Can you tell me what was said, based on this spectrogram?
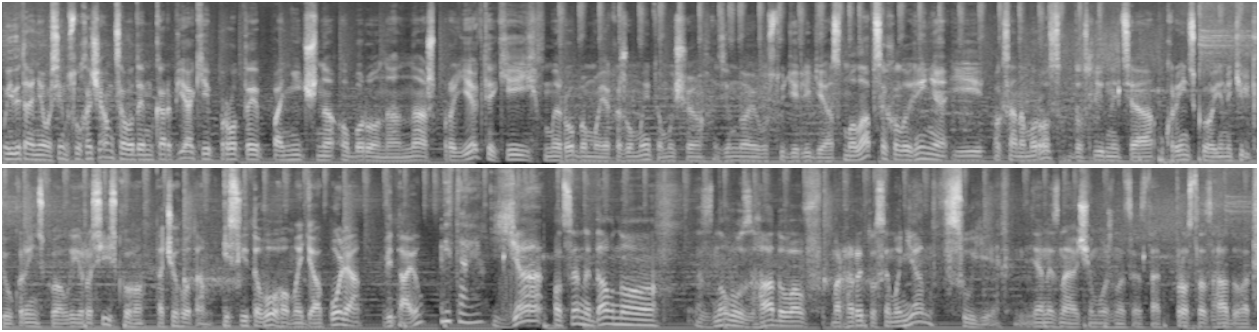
Мої вітання усім слухачам. Це Вадим Карп'як і протипанічна оборона. Наш проєкт, який ми робимо, я кажу ми, тому що зі мною у студії Лідія Смола, психологиня, і Оксана Мороз, дослідниця українського і не тільки українського, але й російського та чого там і світового медіаполя. Вітаю! Вітаю! Я оце недавно знову згадував Маргариту Симоньян в суї. Я не знаю, чи можна це так просто згадувати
